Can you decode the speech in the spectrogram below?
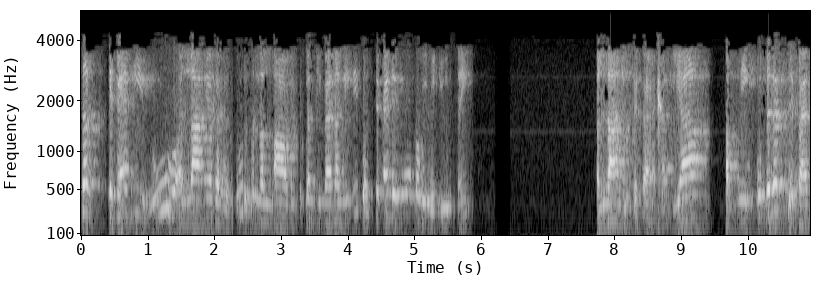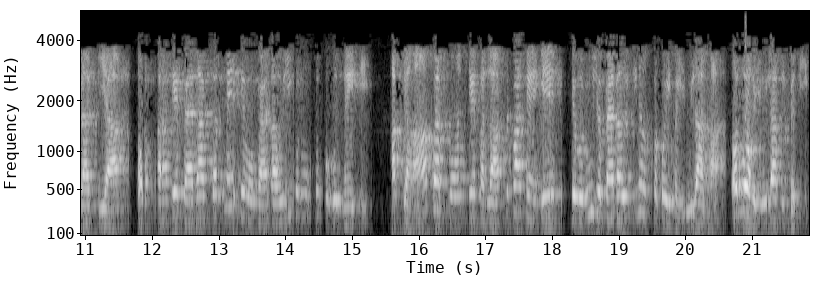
سب سے پہلی روح اللہ نے اگر حضور صلی اللہ علیہ وسلم کی پیدا کی تھی، تو اس سے پہلے روحوں کا بھی وجود نہیں۔ اللہ نے اسے پیدا کیا۔ اپنی قدرت سے پیدا کیا اور آگے پیدا کرنے سے وہ پیدا ہوئی، وہ روح خود خود نہیں تھی۔ اب یہاں پر پہنچ کے مطلب فلاسفہ کہیں گے کہ وہ روح جو پیدا ہوئی تھی نا، اس کا کوئی حیولہ تھا اور وہ حیولہ بھی قدیم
